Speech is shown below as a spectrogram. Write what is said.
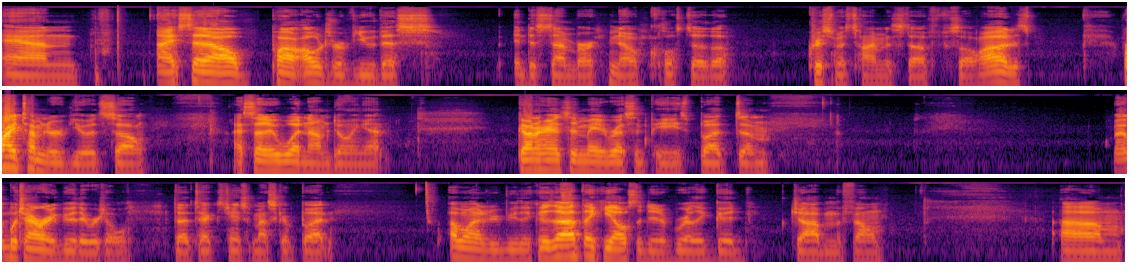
and I said I'll I'll just review this in December, you know, close to the Christmas time and stuff. So I just right time to review it. So I said I would, and I'm doing it. Gunnar Hansen may rest in peace, but um, uh, which I already reviewed the original, the Texas Chainsaw Massacre, but I wanted to review it because I think he also did a really good job in the film. Um,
